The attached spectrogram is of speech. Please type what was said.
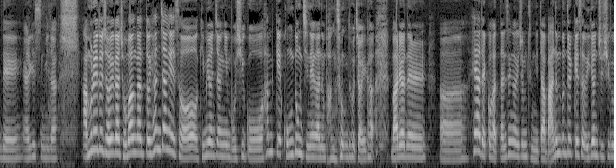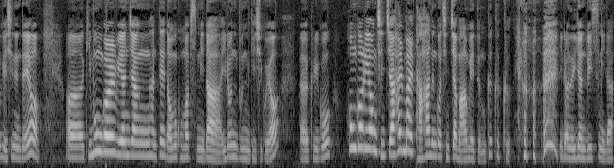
네, 알겠습니다. 아무래도 저희가 조만간 또 현장에서 김 위원장님 모시고 함께 공동 진행하는 방송도 저희가 마련을 어, 해야 될 것 같다는 생각이 좀 듭니다. 많은 분들께서 의견 주시고 계시는데요. 어, 김홍걸 위원장한테 너무 고맙습니다. 이런 분 계시고요. 어, 그리고 홍거리 형 진짜 할 말 다 하는 거 진짜 마음에 듦. 크크크. 이런 의견도 있습니다.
